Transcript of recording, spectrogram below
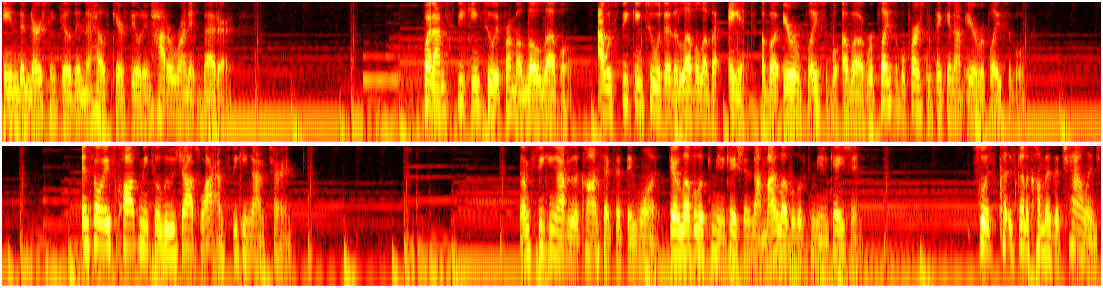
in the nursing field, in the healthcare field, and how to run it better. But I'm speaking to it from a low level. I was speaking to it at a level of an ant, of an irreplaceable, of a replaceable person thinking I'm irreplaceable. And so it's caused me to lose jobs. Why? I'm speaking out of turn. I'm speaking out of the context that they want. Their level of communication is not my level of communication. So it's, it's going to come as a challenge.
